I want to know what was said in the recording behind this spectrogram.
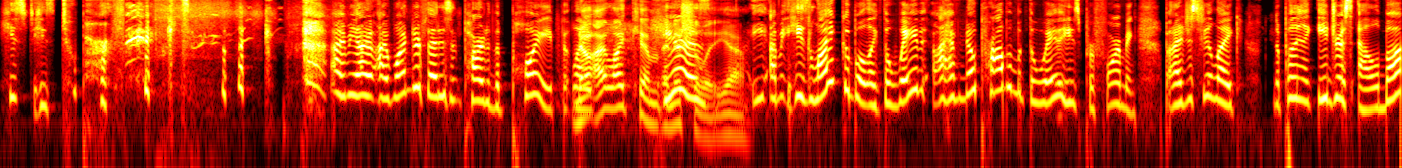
he's he's too perfect. like, I mean, I, I wonder if that isn't part of the point. That like, no, I like him initially. Yeah. he, I mean, he's likable. Like the way that, I have no problem with the way that he's performing, but I just feel like know, like Idris Elba,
